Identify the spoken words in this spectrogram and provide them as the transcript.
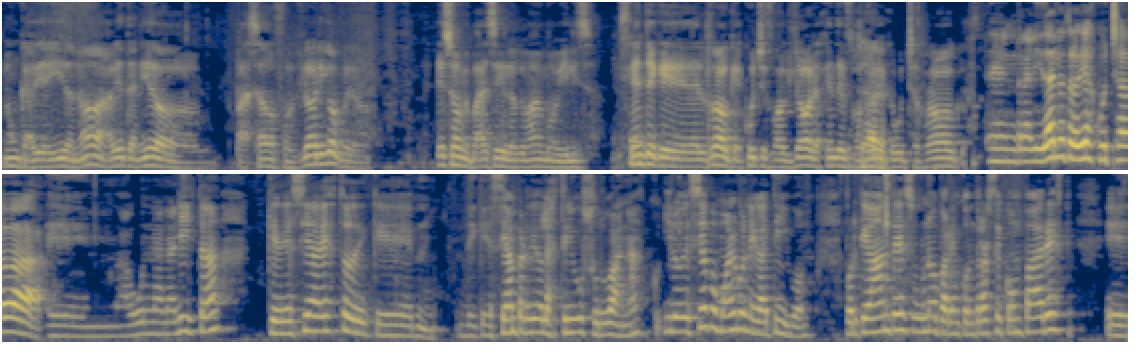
nunca había ido, ¿no? Había tenido pasado folclórico, pero eso me parece que lo que más me moviliza. Gente que del rock escuche folclore, gente del folclore Claro. que escuche rock. En realidad el otro día escuchaba eh, a un analista que decía esto de que, de que se han perdido las tribus urbanas y lo decía como algo negativo, porque antes uno para encontrarse con pares eh,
